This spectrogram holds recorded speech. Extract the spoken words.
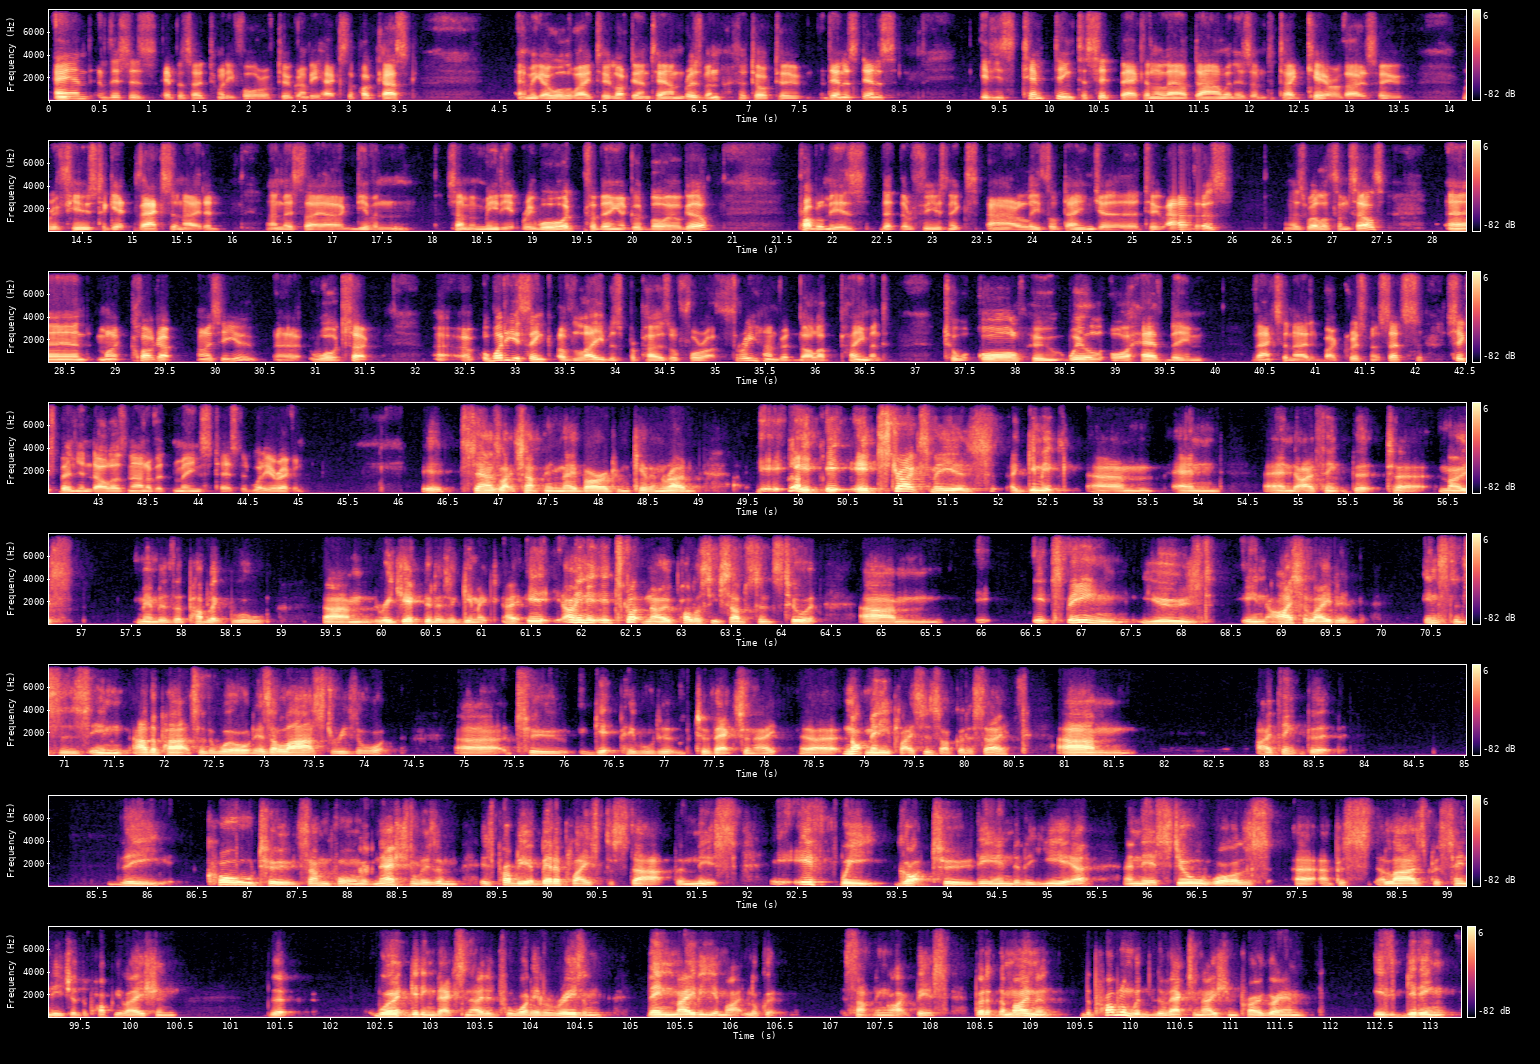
And this is episode 24 of Two Grumpy Hacks, the podcast. And we go all the way to lockdown town, Brisbane, to talk to Dennis. Dennis, it is tempting to sit back and allow Darwinism to take care of those who refuse to get vaccinated unless they are given some immediate reward for being a good boy or girl. Problem is that the refuseniks are a lethal danger to others as well as themselves and might clog up ICU uh, wards. So, uh, what do you think of Labor's proposal for a $300 payment to all who will or have been vaccinated by Christmas? That's $6 billion. None of it means tested. What do you reckon? It sounds like something they borrowed from Kevin Rudd. It, it, it, it strikes me as a gimmick, um, and and I think that uh, most members of the public will um, reject it as a gimmick. Uh, it, I mean, it, has got no policy substance to it. Um, it's being used in isolated instances in other parts of the world as a last resort uh, to get people to, to vaccinate. Uh, not many places, I've got to say. Um, I think that the call to some form of nationalism is probably a better place to start than this. If we got to the end of the year and there still was a, a, a large percentage of the population that weren't getting vaccinated for whatever reason, then maybe you might look at something like this. But at the moment, the problem with the vaccination program is getting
